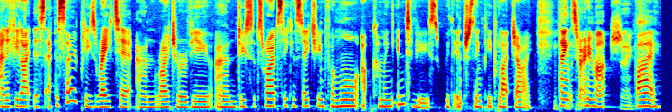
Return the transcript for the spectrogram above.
And if you like this episode, please rate it and write a review and do subscribe so you can stay tuned for more upcoming interviews with interesting people like Jai. Thanks very much. Thanks. Bye.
